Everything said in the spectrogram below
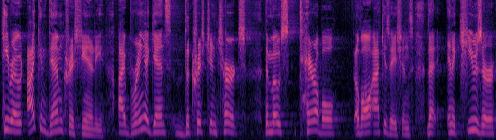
He wrote, I condemn Christianity. I bring against the Christian church the most terrible of all accusations that an accuser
